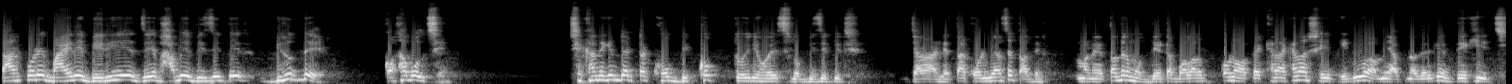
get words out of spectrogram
তারপরে বাইরে বেরিয়ে যেভাবে বিজেপির বিরুদ্ধে কথা বলছে, সেখানে কিন্তু একটা ক্ষোভ বিক্ষোভ তৈরি হয়েছিল বিজেপির যারা নেতা কর্মী আছে তাদের মানে তাদের মধ্যে। এটা বলার কোনো অপেক্ষা রাখে না, সেই ভিডিও আমি আপনাদেরকে দেখিয়েছি।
